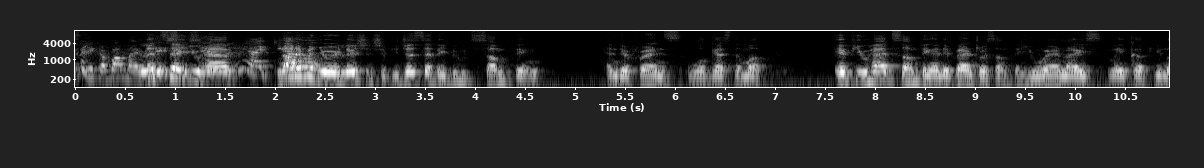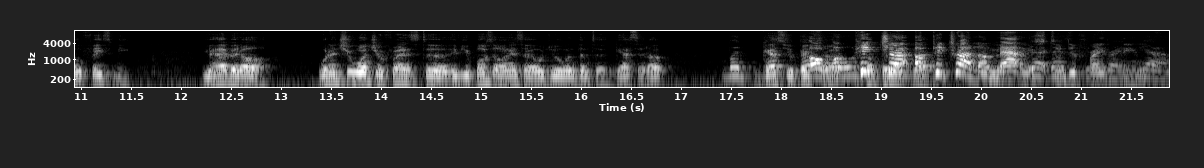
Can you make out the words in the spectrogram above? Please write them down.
friends think about my relationship. Let's say you have Like, not even your relationship. You just said they do something, and their friends will guess them up. If you had something, an event or something, you wear nice makeup, you know, face meet, you have it all. Wouldn't you want your friends to, if you post it on Instagram, would you want them to guess it up? But Guess your picture, Oh, a picture, like a that. picture and a Yeah, man is two different, things. Yeah,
